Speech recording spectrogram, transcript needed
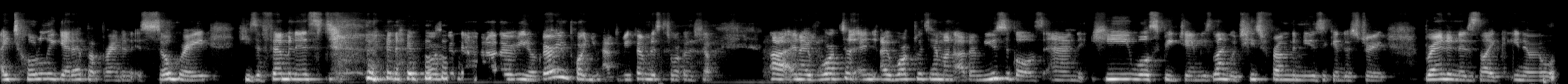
I totally get it, but Brandon is so great. He's a feminist, and I've worked with him on other, you know, very important. You have to be feminist to work on the show. Uh, and I've worked and I worked with him on other musicals, and he will speak Jamie's language. He's from the music industry. Brandon is like, you know,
